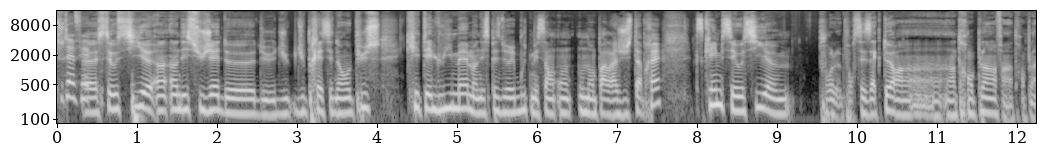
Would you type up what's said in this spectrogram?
Tout à fait. euh, c'est aussi un, un des sujets de, du, du- du précédent opus, qui était lui-même un espèce de reboot, mais ça, on, on en parlera juste après. Scream, c'est aussi. euh, pour, pour ces acteurs, un, un- un tremplin, enfin un tremplin.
